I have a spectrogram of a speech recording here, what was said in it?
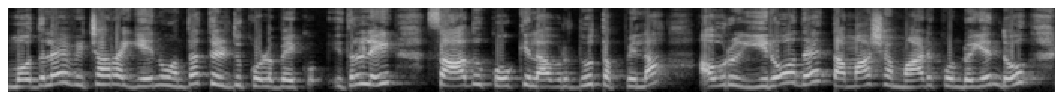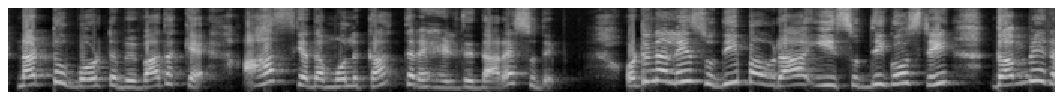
ಮೊದಲೇ ವಿಚಾರ ಏನು ಅಂತ ತಿಳಿದುಕೊಳ್ಳಬೇಕು. ಇದರಲ್ಲಿ ಸಾಧು ಕೋಕಿಲ ಅವರದ್ದು ತಪ್ಪಿಲ್ಲ. ಅವರು ಇರೋದೇ ತಮಾಷೆ ಮಾಡಿಕೊಂಡು ಎಂದು ನಟ್ಟು ಬೋಲ್ಟ್ ವಿವಾದಕ್ಕೆ ಹಾಸ್ಯದ ಮೂಲಕ ತೆರೆ ಎಳೆದಿದ್ದಾರೆ ಸುದೀಪ್. ಒಟ್ಟಿನಲ್ಲಿ ಸುದೀಪ್ ಅವರ ಈ ಸುದ್ದಿಗೋಷ್ಠಿ ಗಂಭೀರ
